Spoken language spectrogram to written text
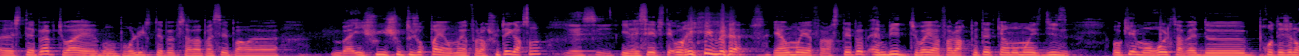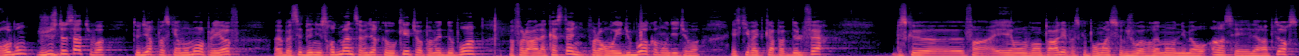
euh, step up, tu vois. Et bon, pour lui, le step up, ça va passer par. euh, bah, il, shoot, il shoot toujours pas, il y a un moment, il va falloir shooter, garçon. Il a essayé. Il a essayé, c'était horrible. Et à un moment, il va falloir step up. Embiid, tu vois, il va falloir peut-être qu'à un moment, ils se disent Ok, mon rôle, ça va être de protéger le rebond. Juste ça, tu vois. Te dire, parce qu'à un moment, en playoff, euh, bah, c'est Dennis Rodman, ça veut dire que, ok, tu vas pas mettre de points, va falloir à la castagne, va falloir envoyer du bois, comme on dit, tu vois. Est-ce qu'il va être capable de le faire? Parce que, euh, enfin, et on va en parler, parce que pour moi, ce que je vois vraiment en numéro 1, c'est les Raptors.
